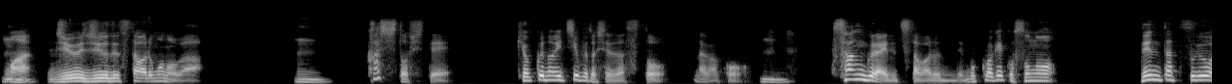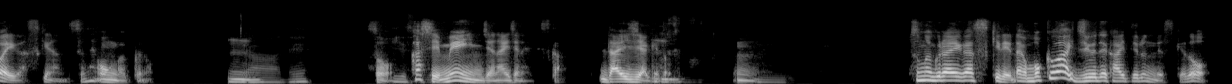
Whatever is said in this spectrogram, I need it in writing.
まあ、重々で伝わるものが、うん。歌詞として、曲の一部として出すと、なんかこう、うん。3ぐらいで伝わるんで、僕は結構その伝達具合が好きなんですよね、音楽の。うん。いやーね。そう。いいですね歌詞メインじゃないじゃないですか。大事やけど。う。うんん。そのぐらいが好きで、だから僕は10で書いてるんですけど、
